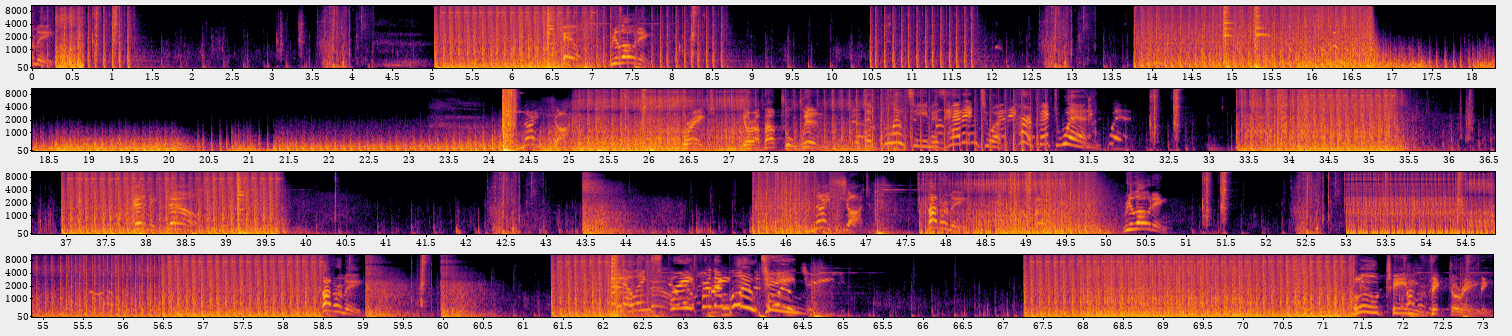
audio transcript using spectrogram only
Cover me! Kill! Reloading! Nice shot! Great! You're about to win! The blue team is heading to a perfect win! Enemy down! Nice shot! Cover me! Reloading! Cover me! Killing spree for the blue team! Blue team victory!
